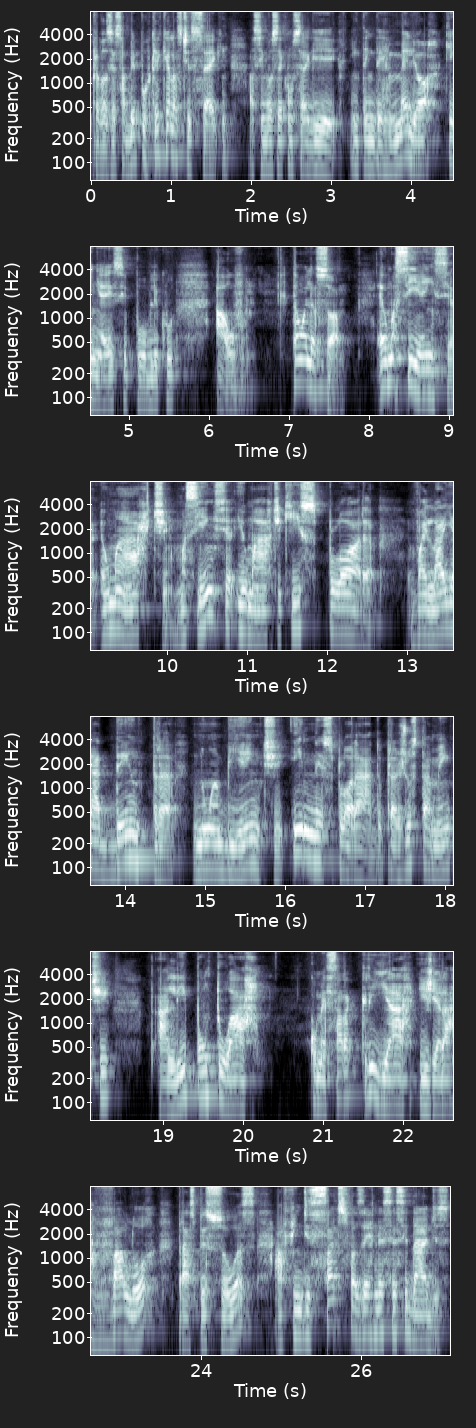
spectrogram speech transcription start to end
Para você saber por que, que elas te seguem. Assim você consegue entender melhor quem é esse público-alvo. Então, olha só, é uma ciência, é uma arte, uma ciência e uma arte que explora, vai lá e adentra num ambiente inexplorado para justamente ali pontuar, começar a criar e gerar valor para as pessoas a fim de satisfazer necessidades,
